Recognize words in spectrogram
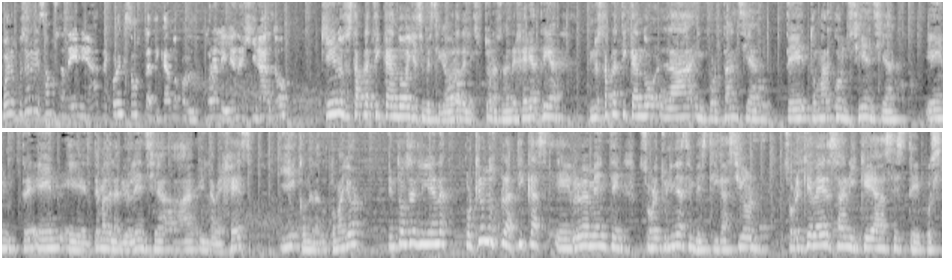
Bueno, pues ya regresamos a DNA. Recuerden que estamos platicando con la doctora Liliana Giraldo, quien nos está platicando, ella es investigadora del Instituto Nacional de Geriatría, y nos está platicando la importancia de tomar conciencia en, en eh, el tema de la violencia en la vejez y con el adulto mayor. Entonces, Liliana, ¿por qué no nos platicas eh, brevemente sobre tus líneas de investigación? ¿Sobre qué versan y qué has, este, pues,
